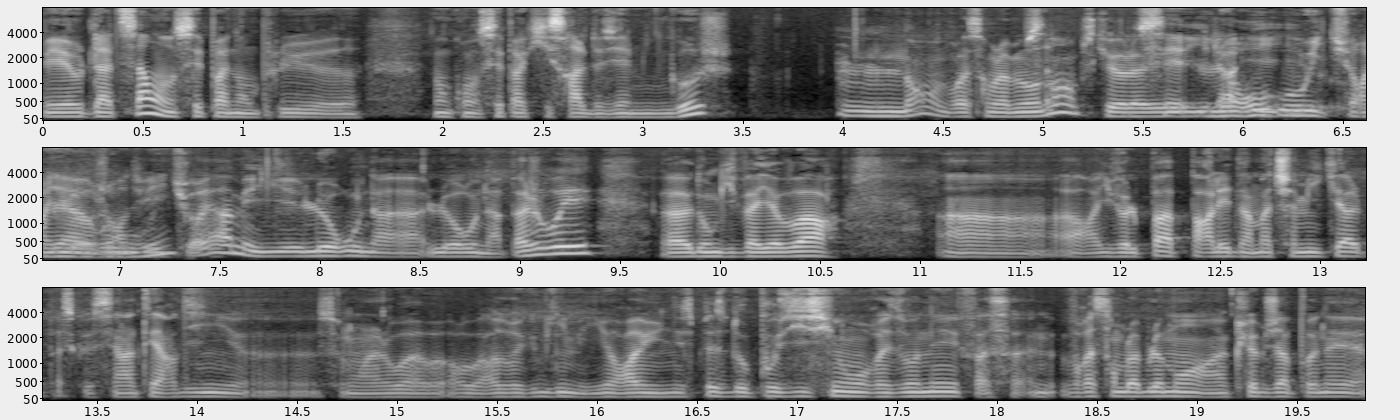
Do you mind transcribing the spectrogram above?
Mais au-delà de ça, on ne sait pas non plus. euh, Donc on ne sait pas qui sera le deuxième ligne gauche. Non, vraisemblablement Ça- non, parce que là, c'est Leroux il- ou Ituria aujourd'hui. ou Ituria, mais Leroux n'a pas joué, Euh, donc il va y avoir un. Alors ils veulent pas parler d'un match amical parce que c'est interdit euh, selon la loi World Rugby, mais il y aura une espèce d'opposition raisonnée face à, vraisemblablement à un club japonais euh,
